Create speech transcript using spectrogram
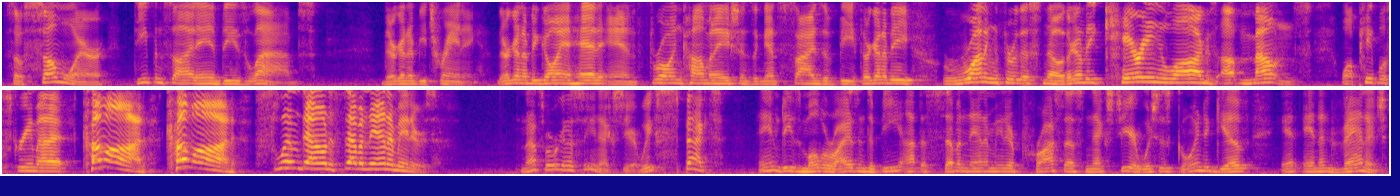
So somewhere deep inside AMD's labs, they're gonna be training. They're gonna be going ahead and throwing combinations against sides of beef. They're gonna be running through the snow. They're gonna be carrying logs up mountains while people scream at it, come on, come on, slim down to seven nanometers. And that's what we're gonna see next year. We expect AMD's Mobile Ryzen to be at the seven nanometer process next year, which is going to give it an advantage.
